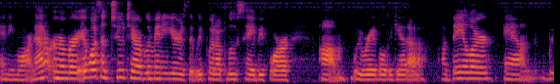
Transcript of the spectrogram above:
anymore. And I don't remember, it wasn't too terribly many years that we put up loose hay before um, we were able to get a, a baler and we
